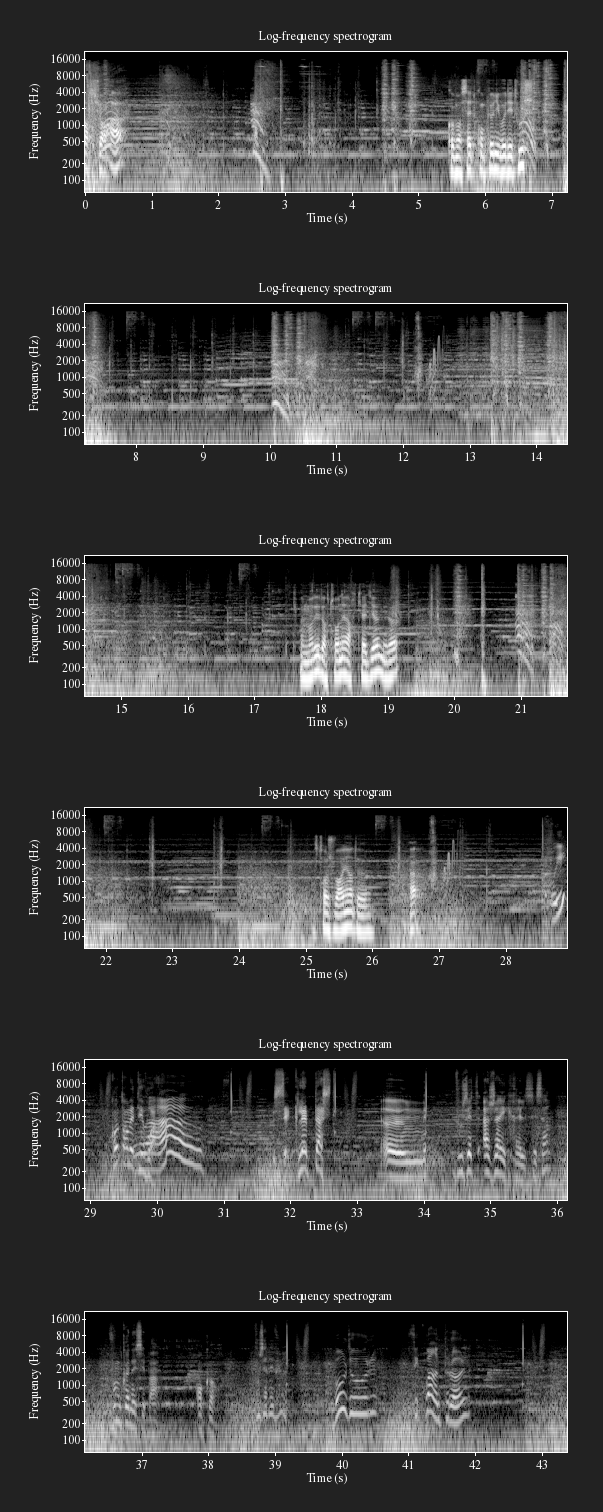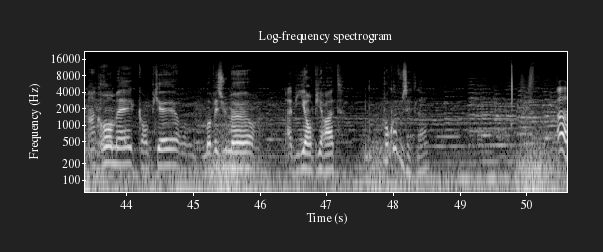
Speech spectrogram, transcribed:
Sur A. Commence à être complet au niveau des touches. Tu m'as demandé de retourner à Arcadia, mais là... Je vois rien de... Ah, Content de te voir. Waouh C'est Kleptastic. Euh, mais vous êtes Aja et Krell, c'est ça? Vous me connaissez pas. Encore. Vous avez vu Bonjour. C'est quoi un troll? Un grand mec en pierre, mauvaise humeur, habillé en pirate. Pourquoi vous êtes là? Oh,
